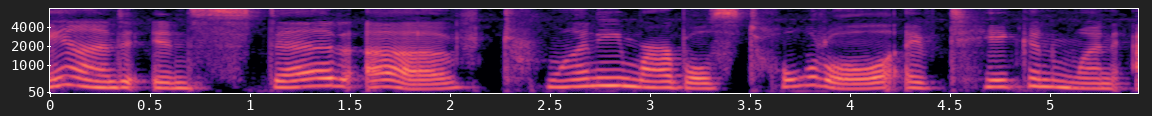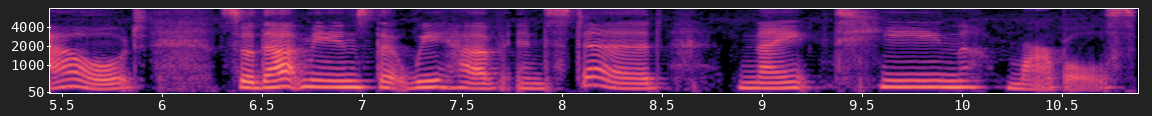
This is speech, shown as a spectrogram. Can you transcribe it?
And instead of 20 marbles total, I've taken one out. So that means that we have instead 19 marbles.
